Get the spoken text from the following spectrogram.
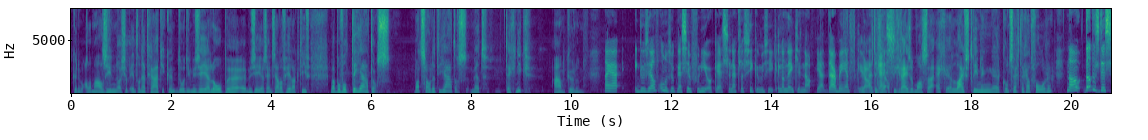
kunnen we allemaal zien. Als je op internet gaat, je kunt door die musea lopen. Eh, musea zijn zelf heel actief. Maar bijvoorbeeld theaters. Wat zouden theaters met techniek aan kunnen? Nou ja, ik doe zelf onderzoek naar symfonieorkesten, naar klassieke muziek. En dan denk je, nou ja, daar ben je aan het verkeerde Ja, of, die, adres. grij- of die grijze massa echt eh, livestreaming eh, concerten gaat volgen? Nou, dat is dus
